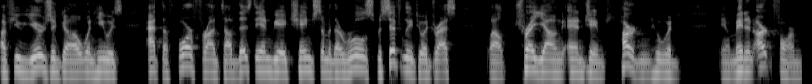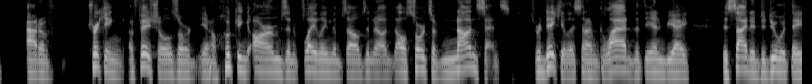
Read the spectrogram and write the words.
a few years ago when he was at the forefront of this. The NBA changed some of their rules specifically to address, well, Trae Young and James Harden, who would, you know, made an art form out of tricking officials or, you know, hooking arms and flailing themselves and all, sorts of nonsense. It's ridiculous. And I'm glad that the NBA decided to do what they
